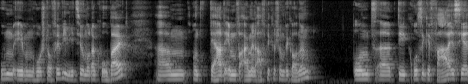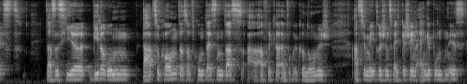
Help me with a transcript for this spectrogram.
um eben Rohstoffe wie Lithium oder Kobalt und der hat eben vor allem in Afrika schon begonnen. Und äh, die große Gefahr ist jetzt, dass es hier wiederum dazu kommt, dass aufgrund dessen, dass Afrika einfach ökonomisch asymmetrisch ins Weltgeschehen eingebunden ist,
